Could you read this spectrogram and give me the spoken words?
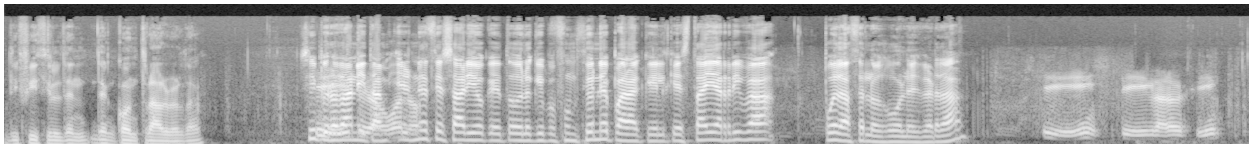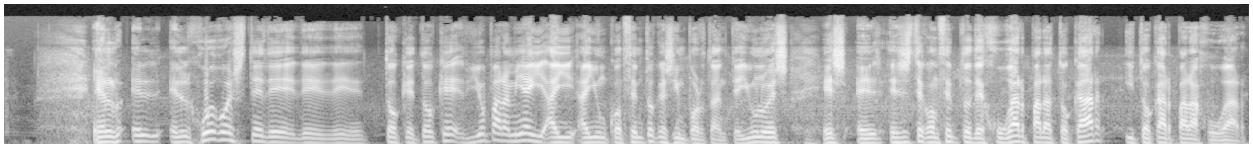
Difícil de, de encontrar, ¿verdad? Sí, pero Sí, Dani, pero bueno. es necesario que todo el equipo funcione para que el que está ahí arriba pueda hacer los goles, ¿verdad? Sí, sí, claro que sí. El, juego este de, de toque-toque, yo para mí hay, un concepto que es importante y uno es, es, es, este concepto de jugar para tocar y tocar para jugar.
